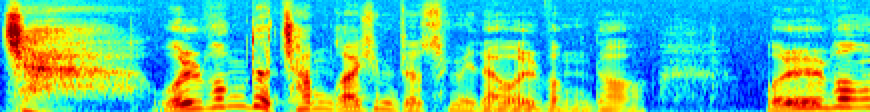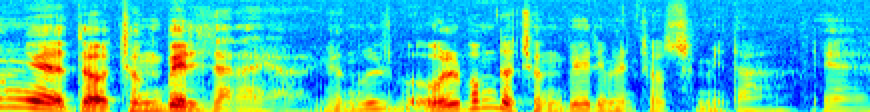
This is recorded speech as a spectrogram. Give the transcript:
자, 월봉도 참고하시면 좋습니다. 월봉도 월봉에도 정벨이잖아요. 영- 월봉도 정벨이면 좋습니다. 예,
